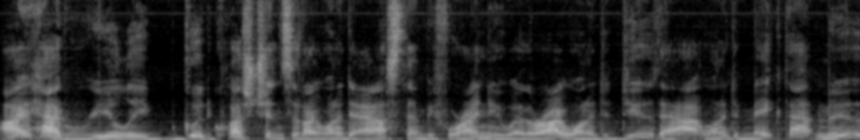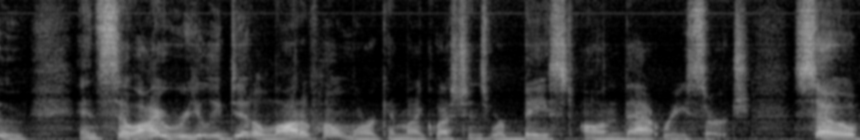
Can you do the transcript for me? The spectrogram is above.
I had really good questions that I wanted to ask them before I knew whether I wanted to do that. Wanted to make that move. And so I really did a lot of homework, and my questions were based on that research. So,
